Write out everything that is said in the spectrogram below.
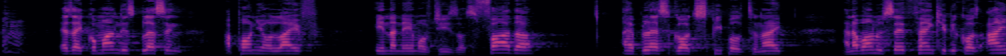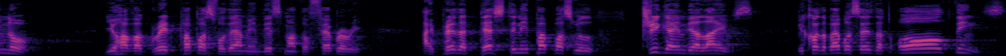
as I command this blessing upon your life in the name of Jesus. Father, I bless God's people tonight. And I want to say thank you because I know you have a great purpose for them in this month of February. I pray that destiny purpose will trigger in their lives because the Bible says that all things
